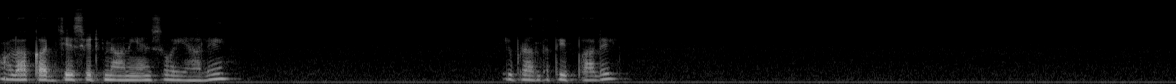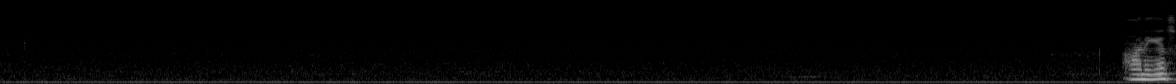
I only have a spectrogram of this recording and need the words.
అలా కట్ చేసి పెట్టిన ఆనియన్స్ వేయాలి. ఇప్పుడు అంతా తిప్పాలి. ఆనియన్స్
